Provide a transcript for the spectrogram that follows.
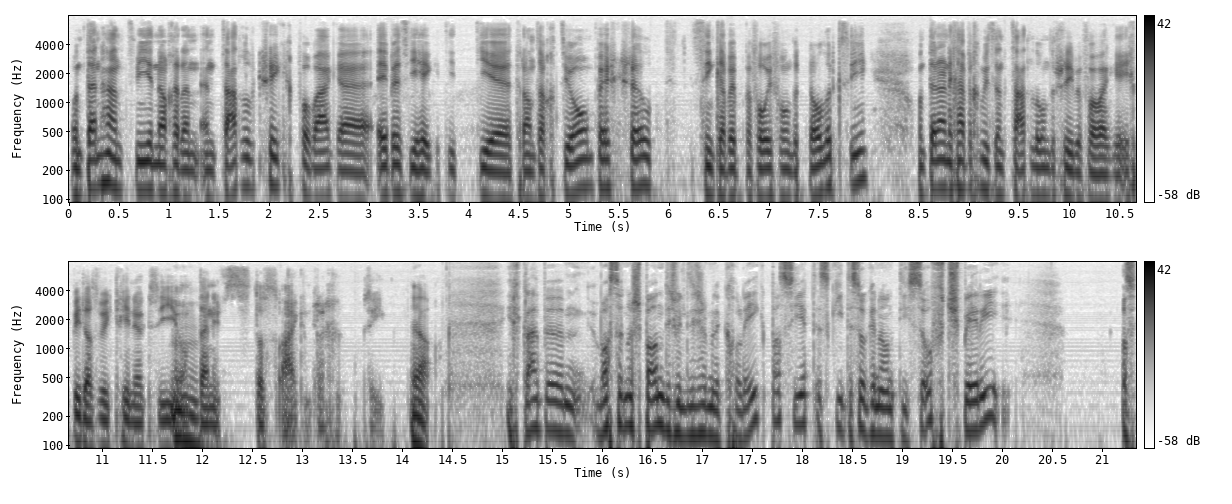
Und dann haben sie mir nachher einen, einen Zettel geschickt, von wegen, eben, sie hätten die, die Transaktion festgestellt. Das sind, glaube ich, etwa 500 Dollar gewesen. Und dann habe ich einfach müssen einen Zettel unterschreiben, von wegen, ich bin das wirklich nicht gewesen. Mhm. Und dann ist das eigentlich gewesen. Ja. Ich glaube, ähm, was da noch spannend ist, weil das ist einem Kollegen passiert, es gibt eine sogenannte Softsperre. Also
